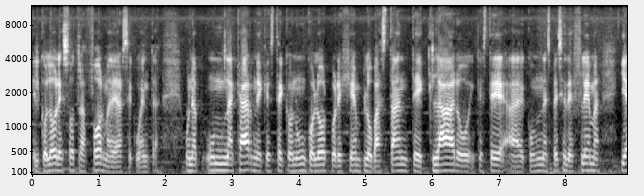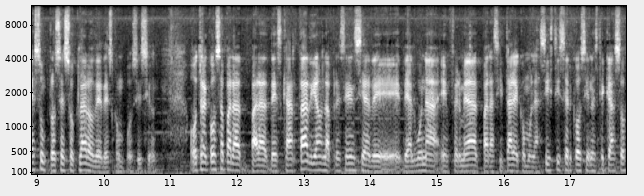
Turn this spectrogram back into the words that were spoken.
El color es otra forma de darse cuenta. Una, una carne que esté con un color, por ejemplo, bastante claro, que esté ah, con una especie de flema, ya es un proceso claro de descomposición. Otra cosa para, para descartar, digamos, la presencia de de, alguna enfermedad parasitaria como la cisticercosis en este caso,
